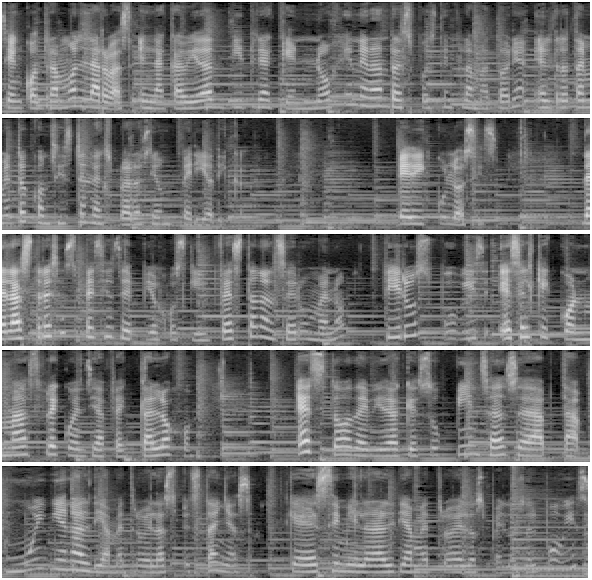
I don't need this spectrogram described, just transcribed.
Si encontramos larvas en la cavidad vítrea que no generan respuesta inflamatoria, el tratamiento consiste en la exploración periódica. Pediculosis. De las tres especies de piojos que infestan al ser humano, Tirus pubis es el que con más frecuencia afecta al ojo. Esto debido a que su pinza se adapta muy bien al diámetro de las pestañas, que es similar al diámetro de los pelos del pubis,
